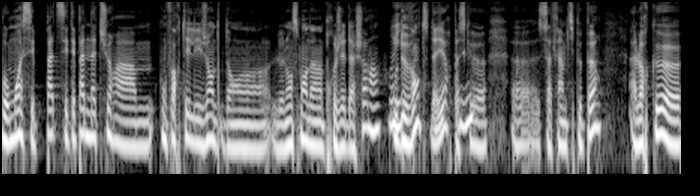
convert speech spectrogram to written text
Pour moi, c'est pas, c'était pas de nature à conforter les gens dans le lancement d'un projet d'achat hein, ou de vente d'ailleurs, parce que ça fait un petit peu peur. Alors que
